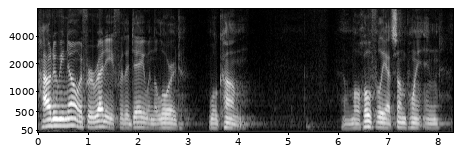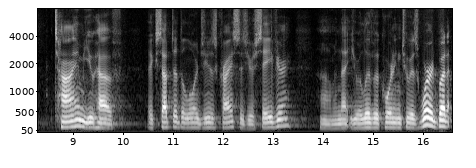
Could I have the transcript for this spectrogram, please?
How do we know if we're ready for the day when the Lord will come? Um, well, hopefully, at some point in time you have accepted the Lord Jesus Christ as your Savior um, and that you live according to His Word. But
